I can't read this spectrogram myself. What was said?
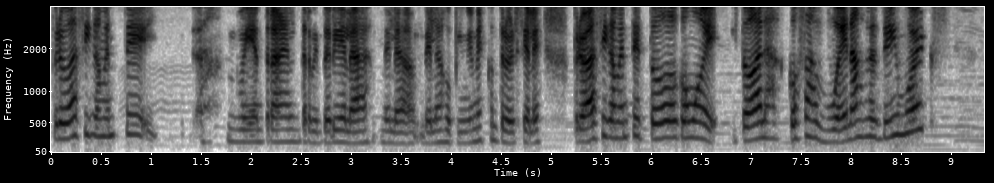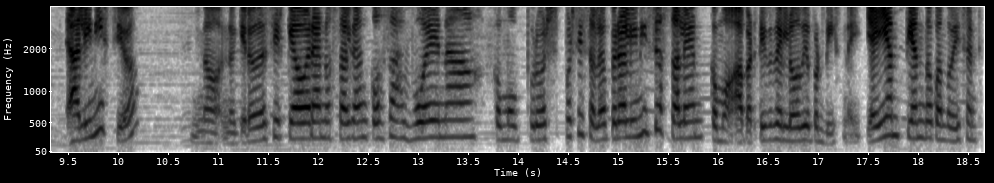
pero básicamente, voy a entrar en el territorio de, la- de, la- de las opiniones controversiales, pero básicamente todo como, eh, todas las cosas buenas de DreamWorks al inicio, no, no quiero decir que ahora no salgan cosas buenas como por, por sí solas, pero al inicio salen como a partir del odio por Disney. Y ahí entiendo cuando dicen,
